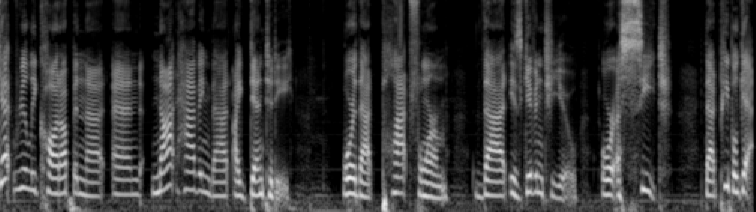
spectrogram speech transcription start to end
get really caught up in that and not having that identity or that platform that is given to you or a seat that people get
